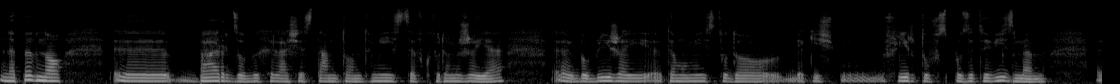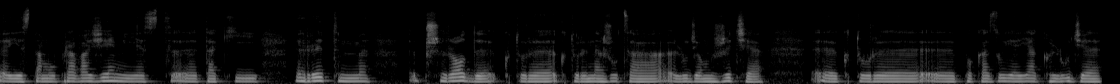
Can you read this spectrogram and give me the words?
Na pewno bardzo wychyla się stamtąd miejsce, w którym żyję, y, bo bliżej temu miejscu do jakichś flirtów z pozytywizmem y, jest tam uprawa ziemi, jest taki rytm przyrody, który, który narzuca ludziom życie, który pokazuje, jak ludzie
